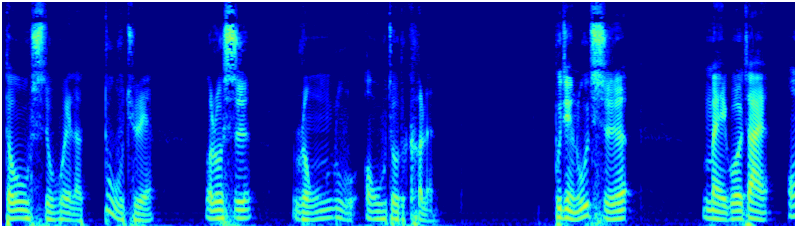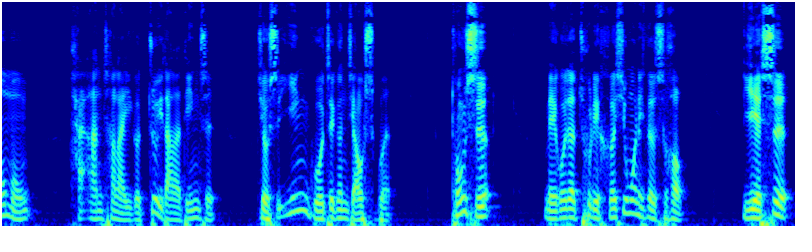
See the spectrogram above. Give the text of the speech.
都是为了杜绝俄罗斯融入欧洲的可能。不仅如此，美国在欧盟还安插了一个最大的钉子，就是英国这根搅屎棍。同时，美国在处理核心问题的时候，也是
